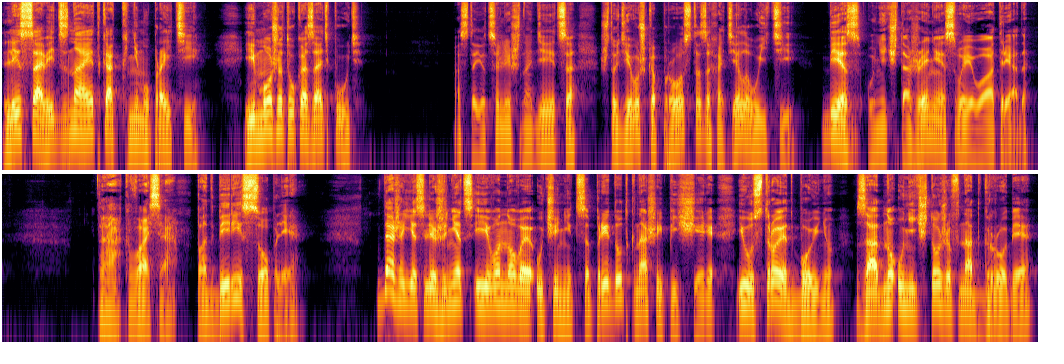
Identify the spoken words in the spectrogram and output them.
Лиса ведь знает, как к нему пройти, и может указать путь. Остается лишь надеяться, что девушка просто захотела уйти, без уничтожения своего отряда. Так, Вася, подбери сопли. Даже если жнец и его новая ученица придут к нашей пещере и устроят бойню, заодно уничтожив надгробие,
